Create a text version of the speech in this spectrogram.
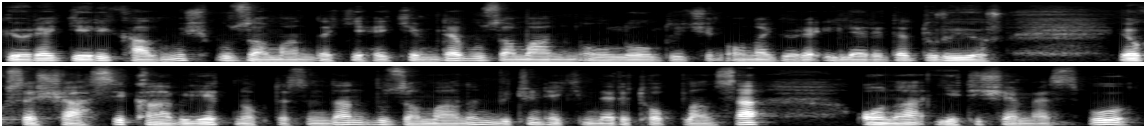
göre geri kalmış. Bu zamandaki hekim de bu zamanın oğlu olduğu için ona göre ileride duruyor. Yoksa şahsi kabiliyet noktasından bu zamanın bütün hekimleri toplansa ona yetişemez. Bu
